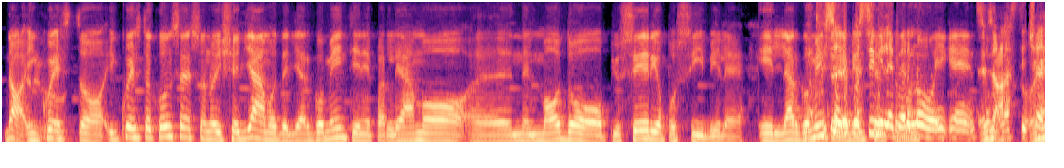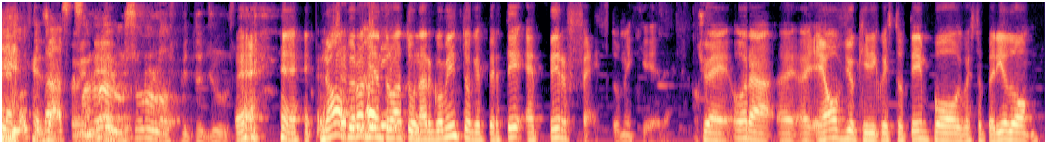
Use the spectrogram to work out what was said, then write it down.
No, in questo, in questo consesso noi scegliamo degli argomenti e ne parliamo eh, nel modo più serio possibile. E l'argomento Più serio possibile per con- noi, che insomma Esatto, l'asticella è molto esatto, bassa. Ma allora non sono l'ospite giusto. No, però abbiamo trovato un argomento che per te è perfetto, Michele. Cioè, ora eh, è ovvio che di questo tempo, di questo periodo,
